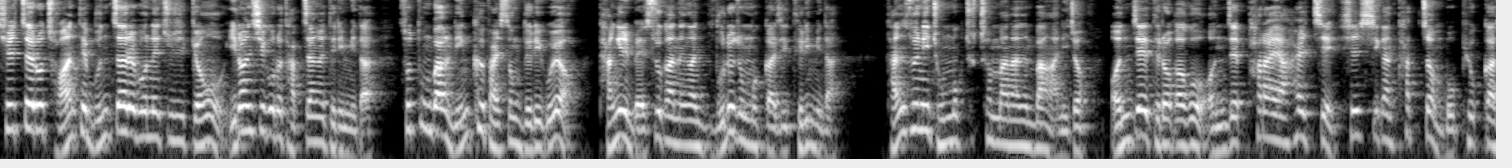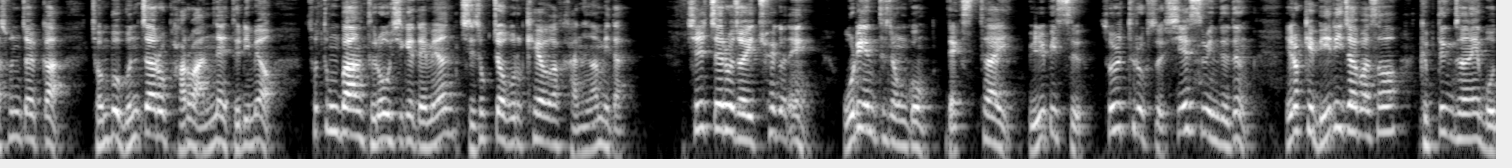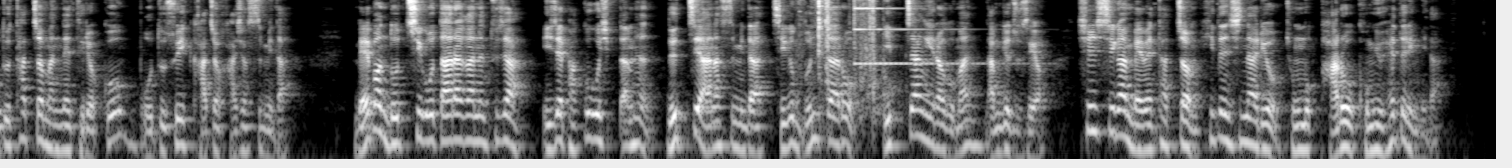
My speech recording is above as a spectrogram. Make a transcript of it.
실제로 저한테 문자를 보내주실 경우 이런 식으로 답장을 드립니다. 소통방 링크 발송 드리고요. 당일 매수 가능한 무료 종목까지 드립니다. 단순히 종목 추천만 하는 방 아니죠. 언제 들어가고 언제 팔아야 할지 실시간 타점, 목표가, 손절가 전부 문자로 바로 안내 드리며 소통방 들어오시게 되면 지속적으로 케어가 가능합니다. 실제로 저희 최근에 오리엔트 전공, 넥스트아이, 윌비스, 솔트룩스, CS윈드 등 이렇게 미리 잡아서 급등 전에 모두 타점 안내 드렸고 모두 수익 가져가셨습니다. 매번 놓치고 따라가는 투자 이제 바꾸고 싶다면 늦지 않았습니다. 지금 문자로 입장이라고만 남겨주세요. 실시간 매매 타점, 히든 시나리오, 종목 바로 공유해드립니다.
